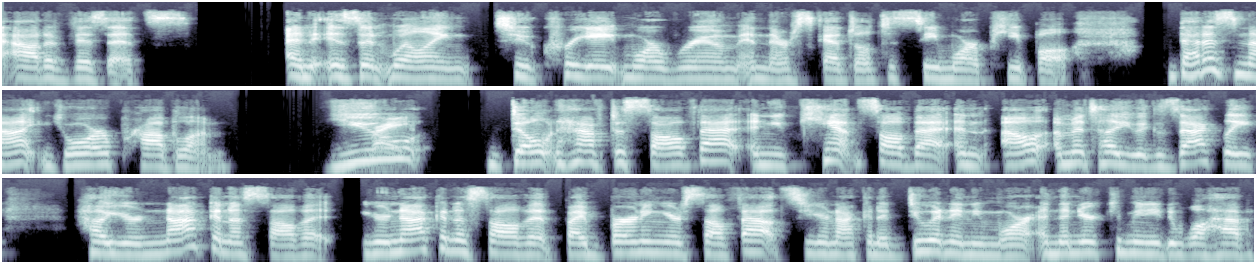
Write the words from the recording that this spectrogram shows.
out of visits and isn't willing to create more room in their schedule to see more people. That is not your problem. You Right. don't have to solve that and you can't solve that. And I'll, I'm going to tell you exactly how you're not going to solve it. You're not going to solve it by burning yourself out. So you're not going to do it anymore. And then your community will have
